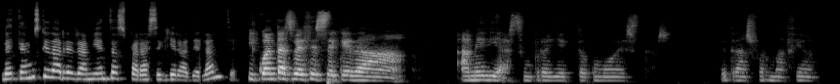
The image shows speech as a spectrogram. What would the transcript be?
Le tenemos que dar herramientas para seguir adelante. ¿Y cuántas veces se queda a medias un proyecto como estos de transformación?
